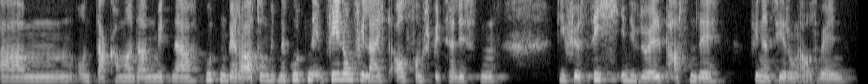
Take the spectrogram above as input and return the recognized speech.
Ähm, und da kann man dann mit einer guten Beratung, mit einer guten Empfehlung vielleicht auch vom Spezialisten die für sich individuell passende Finanzierung auswählen.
